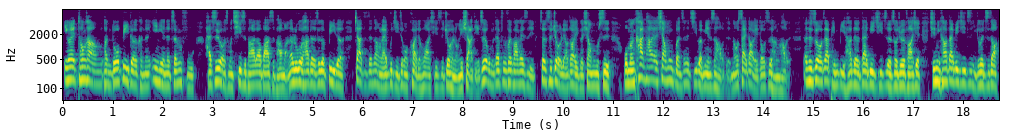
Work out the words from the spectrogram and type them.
因为通常很多币的可能一年的增幅还是有什么七十趴到八十趴嘛，那如果它的这个币的价值增长来不及这么快的话，其实就很容易下跌。这个我们在付费 Podcast 里这次就有聊到一个项目是，我们看它的项目本身的基本面是好的，然后赛道也都是很好的，但是最后在评比它的代币机制的时候，就会发现，其实你看到代币机制，你就会知道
